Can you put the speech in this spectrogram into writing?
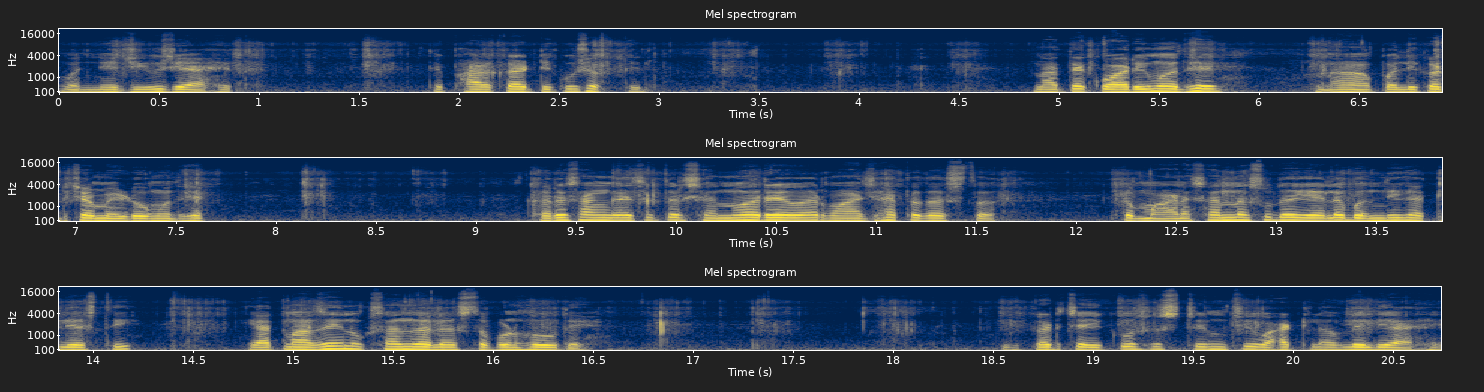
वन्यजीव जे आहेत ते फार काळ टिकू शकतील. ना त्या क्वारीमध्ये ना पलीकडच्या मेडोमध्ये खरं सांगायचं तर शनिवार रविवार माझ्या हातात असतं. तर माणसांना सुद्धा यायला बंदी घातली असती. यात माझंही नुकसान झालं असतं पण होऊ दे. इकडच्या इकोसिस्टीमची वाट लावलेली आहे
